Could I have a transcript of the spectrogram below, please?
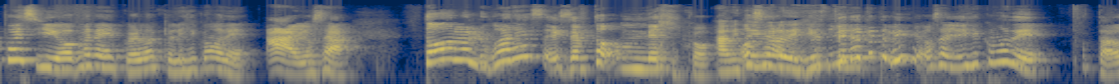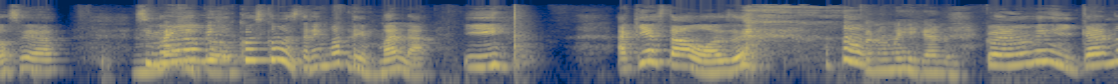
pues, y yo me recuerdo que le dije como de, ay, o sea, todos los lugares excepto México. A mí o también sea, me lo dijiste. ¿verdad que te dije? O sea, yo dije como de, puta, o sea, si me voy a México. México es como estar en Guatemala. Y aquí estamos, Con un mexicano. con un mexicano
